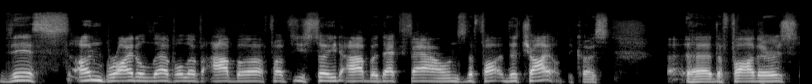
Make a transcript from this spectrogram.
this unbridled level of Abba, of Yisoid Abba, that founds the, fa- the child, because uh, the father's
